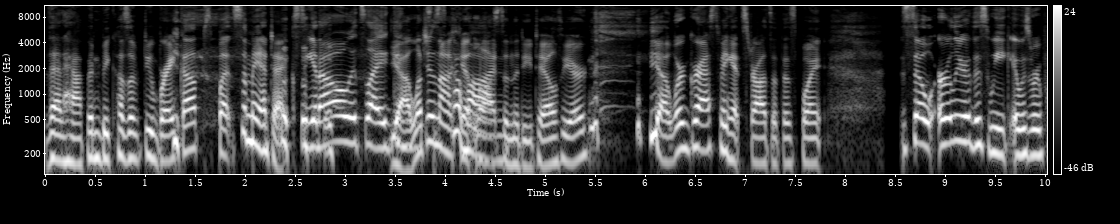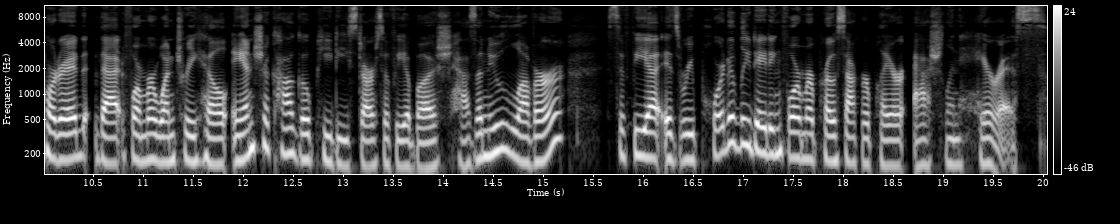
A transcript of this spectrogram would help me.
that happened because of two breakups, but semantics, you know? It's like, Yeah, let's just not get on. lost in the details here. yeah, we're grasping at straws at this point. So earlier this week, it was reported that former One Tree Hill and Chicago PD star Sophia Bush has a new lover. Sophia is reportedly dating former pro soccer player Ashlyn Harris.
